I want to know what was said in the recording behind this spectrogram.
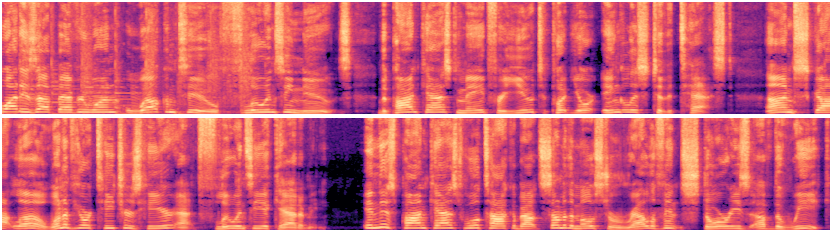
What is up, everyone? Welcome to Fluency News, the podcast made for you to put your English to the test. I'm Scott Lowe, one of your teachers here at Fluency Academy. In this podcast, we'll talk about some of the most relevant stories of the week.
